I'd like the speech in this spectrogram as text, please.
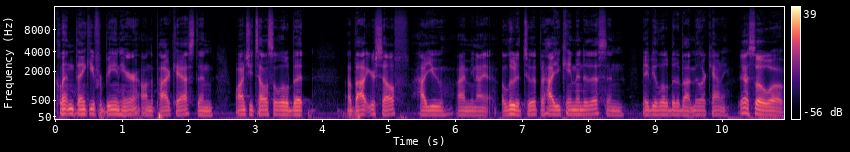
Clinton, thank you for being here on the podcast. And why don't you tell us a little bit about yourself? How you, I mean, I alluded to it, but how you came into this, and maybe a little bit about Miller County. Yeah. So, uh,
